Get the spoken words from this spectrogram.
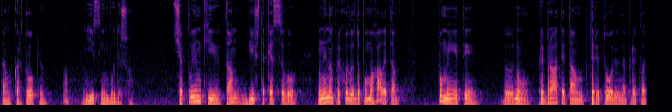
там картоплю. Ну, їсти їм буде що. Чаплинки, там більш таке село. Вони нам приходили, допомагали там помити, е, ну, прибрати там територію, наприклад,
